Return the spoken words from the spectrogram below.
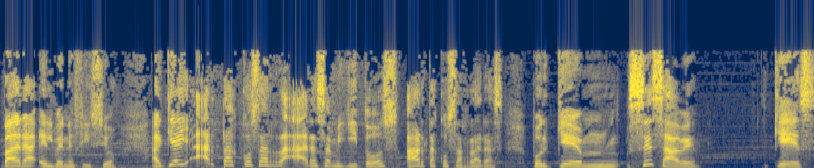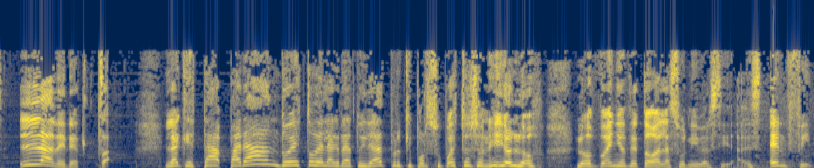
para el beneficio. Aquí hay hartas cosas raras, amiguitos, hartas cosas raras, porque mm, se sabe que es la derecha la que está parando esto de la gratuidad porque por supuesto son ellos los, los dueños de todas las universidades. En fin,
